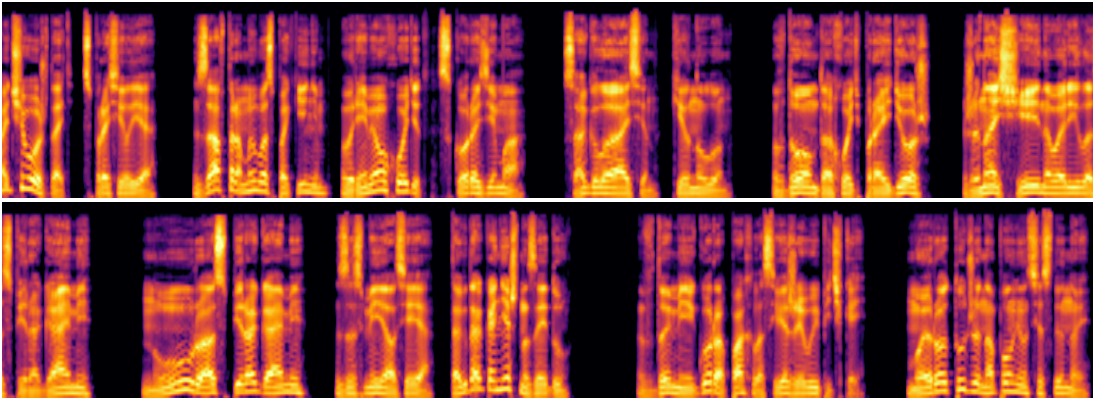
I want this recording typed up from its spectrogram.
«А чего ждать?» – спросил я. Завтра мы вас покинем. Время уходит. Скоро зима». «Согласен», – кивнул он. «В дом-то хоть пройдешь. Жена щей наварила с пирогами». «Ну, раз с пирогами», – засмеялся я. «Тогда, конечно, зайду». В доме Егора пахло свежей выпечкой. Мой рот тут же наполнился слюной.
